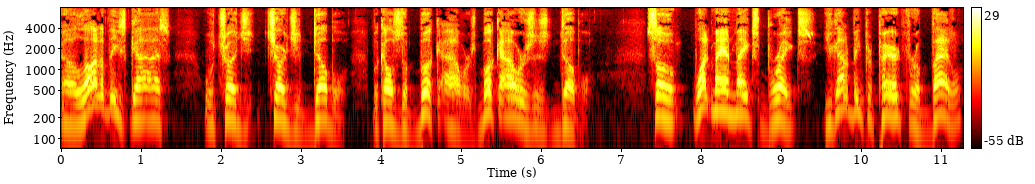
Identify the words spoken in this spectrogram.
a lot of these guys will charge charge you double because the book hours book hours is double. So what man makes breaks? You got to be prepared for a battle,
